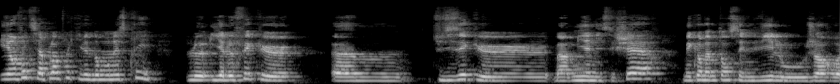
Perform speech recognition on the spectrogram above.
et en fait, il y a plein de trucs qui viennent dans mon esprit. Le, il y a le fait que tu disais que bah, Miami c'est cher, mais qu'en même temps c'est une ville où genre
